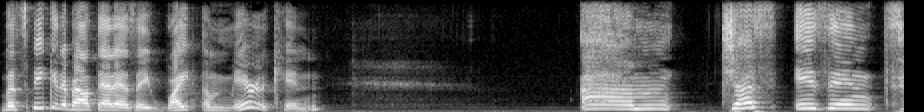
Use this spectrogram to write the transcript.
But speaking about that as a white American, um, just isn't.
